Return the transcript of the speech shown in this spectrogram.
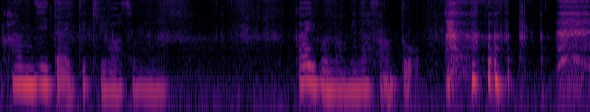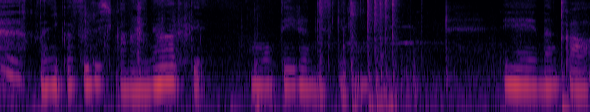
感じたい時はその外部の皆さんと何かするしかないなって思っているんですけど。でなんか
